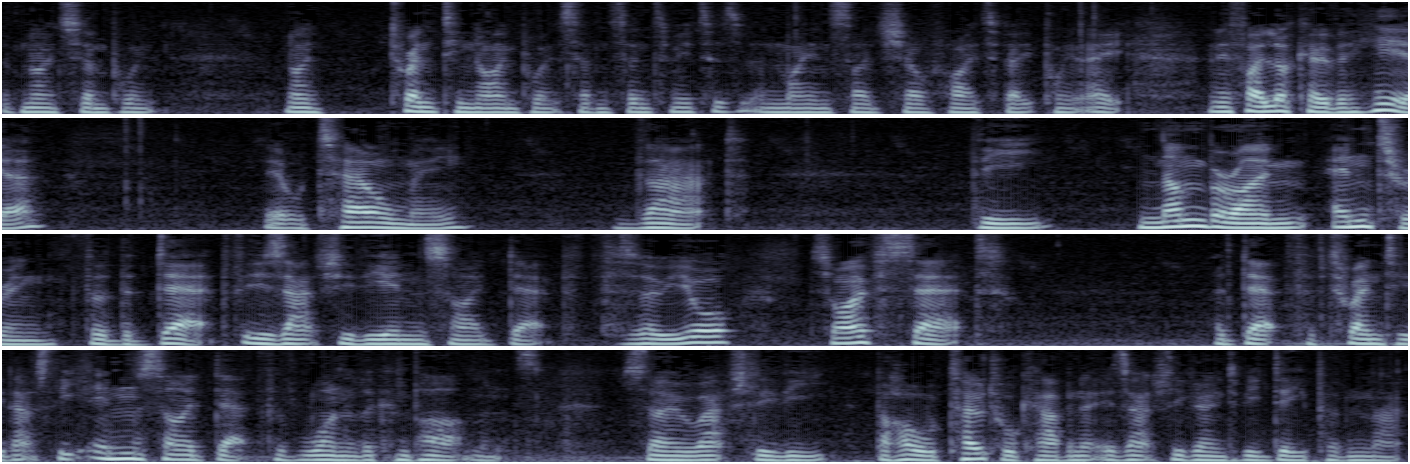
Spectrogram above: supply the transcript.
of 29.7 centimeters and my inside shelf height of 8.8 and if I look over here it will tell me that the number I'm entering for the depth is actually the inside depth. So you're so I've set a depth of 20 that's the inside depth of one of the compartments. So actually the the whole total cabinet is actually going to be deeper than that.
